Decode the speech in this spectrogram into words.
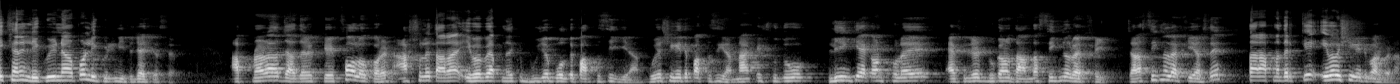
এখানে লিকুইড নেওয়ার পর লিকুইড নিতে চাইতেছে। আপনারা যাদেরকে ফলো করেন, আসলে তারা এভাবে আপনাদেরকে বুঝে বলতে পারতেছি কিনা, বুঝে শিখাইতে পারতেছি কিনা, নাকি শুধু লিঙ্কে অ্যাকাউন্ট খোলে অ্যাফিলিয়েট ঢুকানো দান্দা সিগন্যাল ব্যবসায়ী যারা সিগন্যাল ব্যবসায়ী আছে, তারা আপনাদেরকে এভাবে শিখাইতে পারবে না।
